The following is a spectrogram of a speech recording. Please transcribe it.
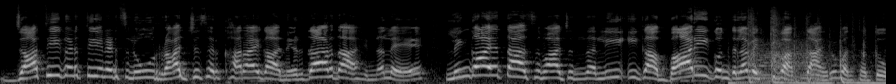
ಜಾತಿ ಗಣತಿ ನಡೆಸಲು ರಾಜ್ಯ ಸರ್ಕಾರ ಈಗ ನಿರ್ಧಾರದ ಹಿನ್ನೆಲೆ ಲಿಂಗಾಯತ ಸಮಾಜದಲ್ಲಿ ಈಗ ಭಾರಿ ಗೊಂದಲ ವ್ಯಕ್ತವಾಗ್ತಾ ಇರುವಂತದ್ದು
